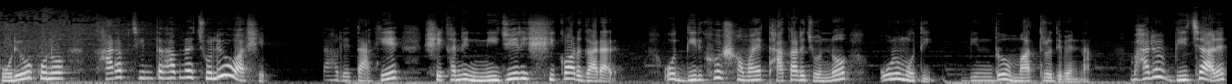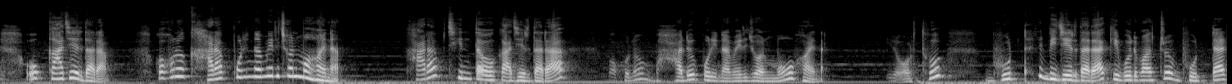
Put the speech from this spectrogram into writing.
করেও কোনো খারাপ চিন্তাভাবনা চলেও আসে তাহলে তাকে সেখানে নিজের শিকড় গাড়ার ও দীর্ঘ সময় থাকার জন্য অনুমতি বিন্দু মাত্র দেবেন না। ভালো বিচার ও কাজের দ্বারা। কখনো খারাপ পরিণামের জন্ম হয় না। খারাপ চিন্তা ও কাজের দ্বারা কখনো ভালো পরিণামের জন্মও হয় না। এর অর্থ ভুট্টার বীজের দ্বারা কেবলমাত্র ভুট্টার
